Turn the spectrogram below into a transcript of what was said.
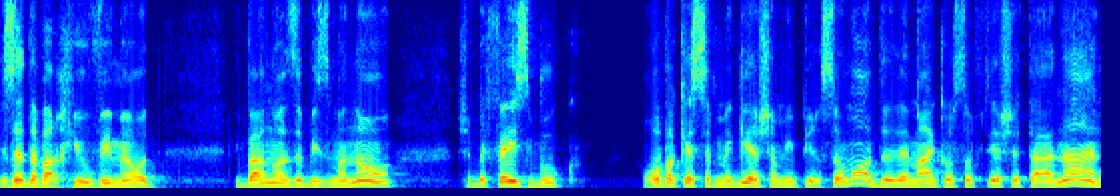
וזה דבר חיובי מאוד. דיברנו על זה בזמנו, שבפייסבוק רוב הכסף מגיע שם מפרסומות, ולמייקרוסופט יש את הענן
